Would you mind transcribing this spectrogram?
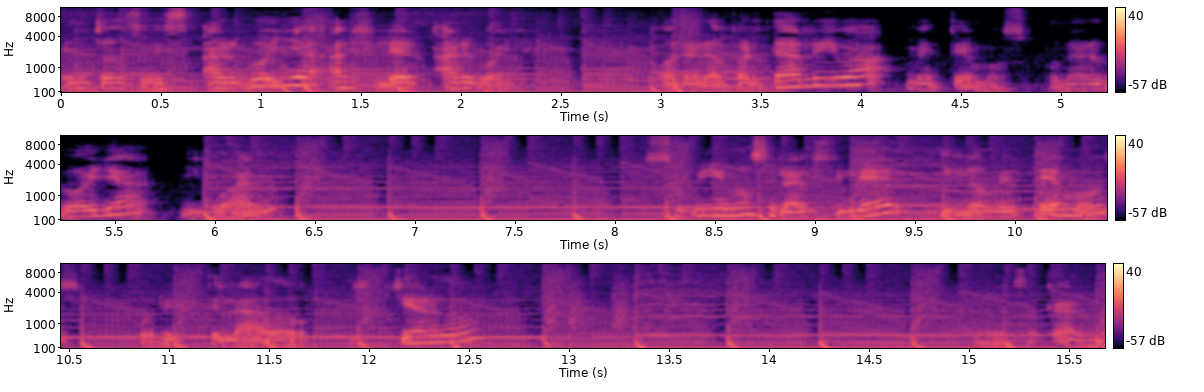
Entonces, argolla, alfiler, argolla. Ahora en la parte de arriba metemos una argolla igual. Subimos el alfiler y lo metemos por este lado izquierdo. Voy a sacarme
